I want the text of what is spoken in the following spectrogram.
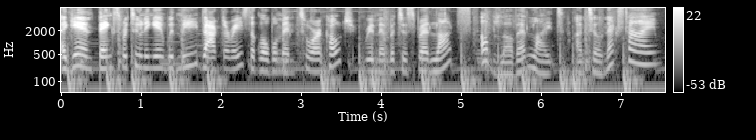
Again, thanks for tuning in with me, Dr. Ace, the Global Mentor Coach. Remember to spread lots of love and light. Until next time.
